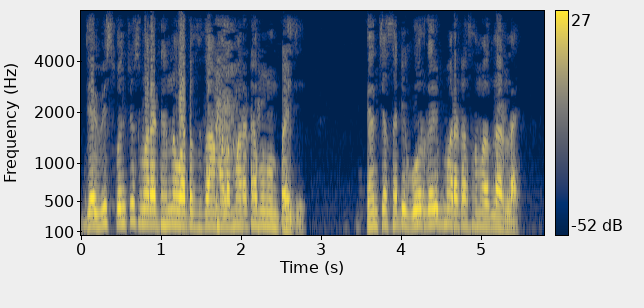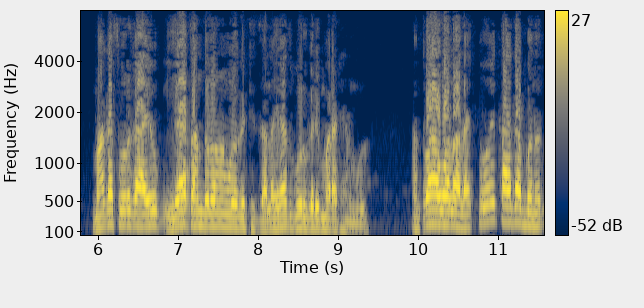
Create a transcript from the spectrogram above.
ज्या वीस पंचवीस मराठ्यांना वाटत होता आम्हाला मराठा म्हणून पाहिजे त्यांच्यासाठी गोरगरीब मराठा समाज लढलाय. मागासवर्ग आयोग याच आंदोलनामुळे गठीत झाला याच गोरगरीब मराठ्यांमुळे. आणि तो अहवाल आलाय तो एक कायदा बनल.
